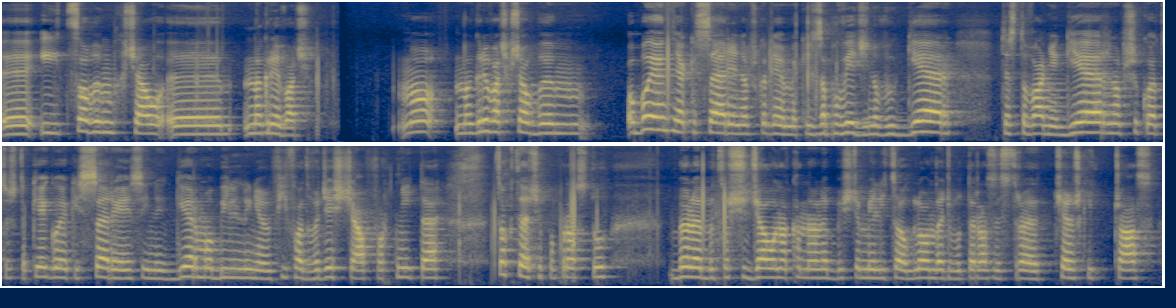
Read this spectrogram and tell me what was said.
Y, I co bym chciał y, nagrywać? No, nagrywać chciałbym obojętnie jakie serie, na przykład, nie wiem, jakieś zapowiedzi nowych gier, testowanie gier, na przykład coś takiego, jakieś serie z innych gier mobilnych, nie wiem, FIFA 20, Fortnite, co chcecie po prostu. Byleby coś się działo na kanale, byście mieli co oglądać, bo teraz jest trochę ciężki czas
